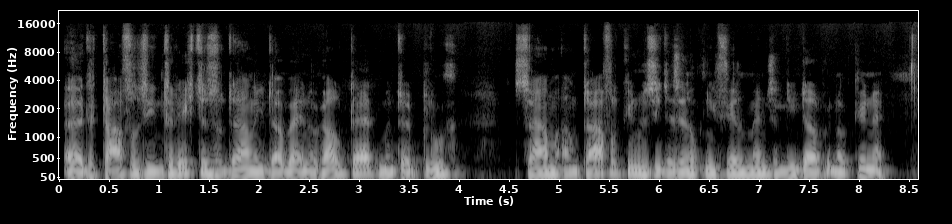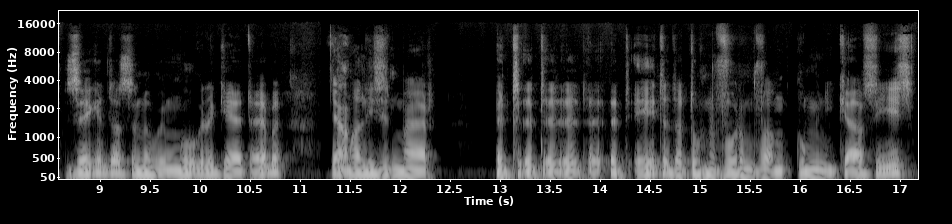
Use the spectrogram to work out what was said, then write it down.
eh, de tafels in te richten, zodanig dat wij nog altijd met de ploeg samen aan tafel kunnen zitten. Er zijn ook niet veel mensen die dat nog kunnen zeggen dat ze nog een mogelijkheid hebben. Ja. Maar is het maar het, het, het, het, het eten, dat toch een vorm van communicatie is,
